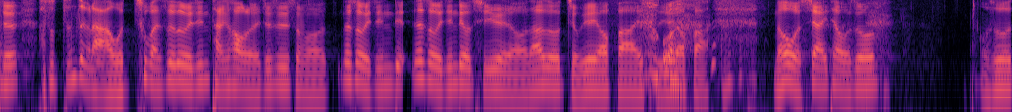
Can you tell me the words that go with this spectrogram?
就他说：“真的啦，我出版社都已经谈好了，就是什么那时候已经六那时候已经六七月了，然后说九月要发，十月要发。”然后我吓一跳，我说：“我说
